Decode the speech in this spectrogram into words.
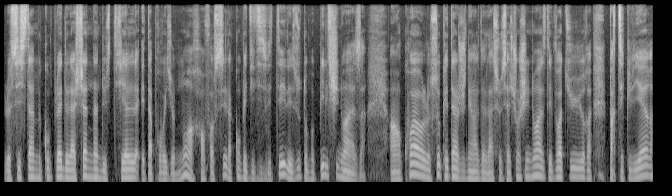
le système complet de la chaîne industrielle et d'approvisionnement a renforcé la compétitivité des automobiles chinoises. En croire le secrétaire général de l'Association chinoise des voitures particulières,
